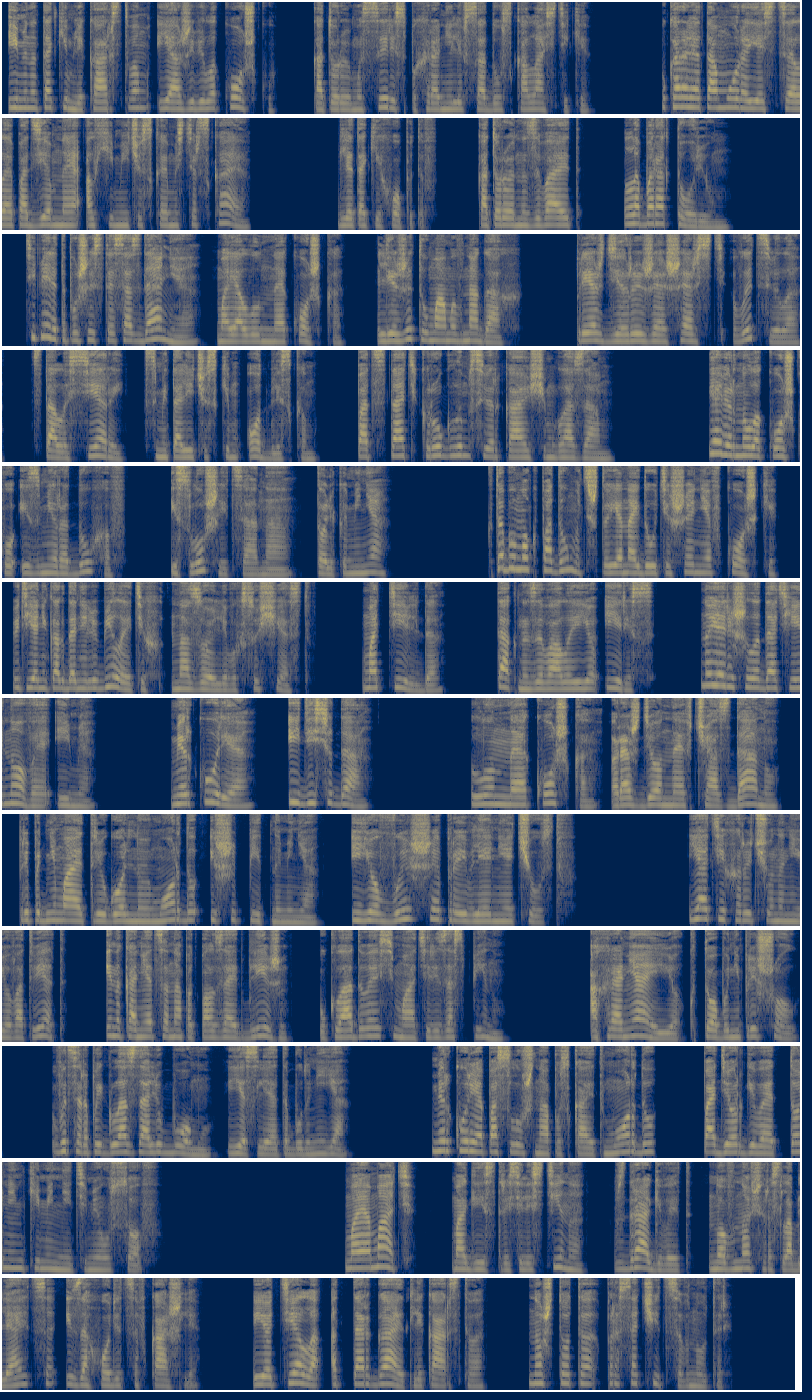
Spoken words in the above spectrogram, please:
Именно таким лекарством я оживила кошку, которую мы с Ирис похоронили в саду скаластики. У короля Тамура есть целая подземная алхимическая мастерская для таких опытов, которую он называет лабораториум. Теперь это пушистое создание, моя лунная кошка, лежит у мамы в ногах. Прежде рыжая шерсть выцвела, стала серой, с металлическим отблеском, под стать круглым сверкающим глазам. Я вернула кошку из мира духов, и слушается она только меня. Кто бы мог подумать, что я найду утешение в кошке, ведь я никогда не любила этих назойливых существ. Матильда, так называла ее Ирис, но я решила дать ей новое имя. «Меркурия, иди сюда». Лунная кошка, рожденная в час Дану, приподнимает треугольную морду и шипит на меня. Ее высшее проявление чувств. Я тихо рычу на нее в ответ, и, наконец, она подползает ближе, укладываясь матери за спину. Охраняя ее, кто бы ни пришел. Выцарапай глаза любому, если это буду не я. Меркурия послушно опускает морду, подергивая тоненькими нитями усов. Моя мать, магистра Селестина, вздрагивает, но вновь расслабляется и заходится в кашле. Ее тело отторгает лекарство, но что-то просочится внутрь.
